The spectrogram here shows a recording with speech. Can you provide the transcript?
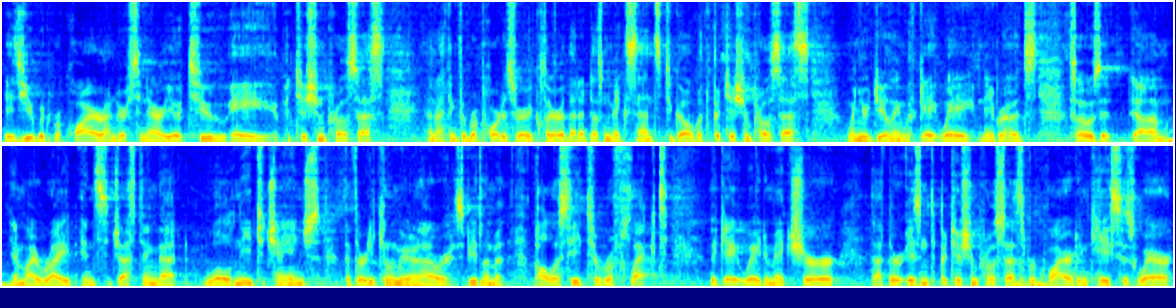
is you would require under scenario two a petition process. And I think the report is very clear that it doesn't make sense to go with the petition process when you're dealing with gateway neighborhoods. So is it, um, am I right in suggesting that we'll need to change the 30 kilometer an hour speed limit policy to reflect the gateway to make sure that there isn't a petition process required in cases where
